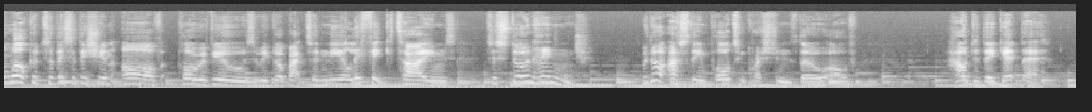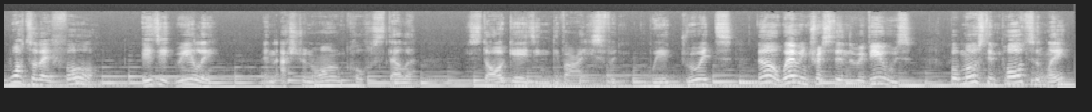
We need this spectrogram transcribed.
and welcome to this edition of Poor Reviews. We go back to Neolithic times to Stonehenge. We don't ask the important questions though of how did they get there? What are they for? Is it really an astronomical stellar stargazing device for weird druids? No, we're interested in the reviews. But most importantly,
